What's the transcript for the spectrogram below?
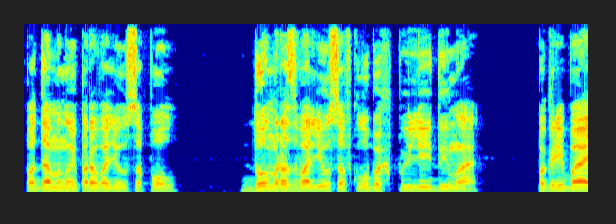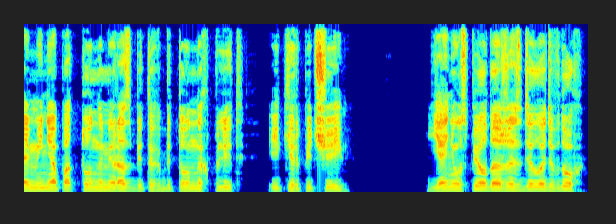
подо мной провалился пол. Дом развалился в клубах пыли и дыма, погребая меня под тоннами разбитых бетонных плит и кирпичей. Я не успел даже сделать вдох,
